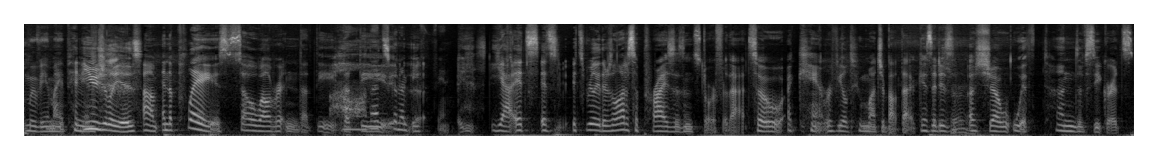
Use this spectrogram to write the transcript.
movie, in my opinion. Usually is. Um, and the play is so well written that the that oh, the that's gonna be uh, fantastic. yeah, it's it's it's really there's a lot of surprises in store for that. So I can't reveal too much about that because it is Sure. a show with tons of secrets.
